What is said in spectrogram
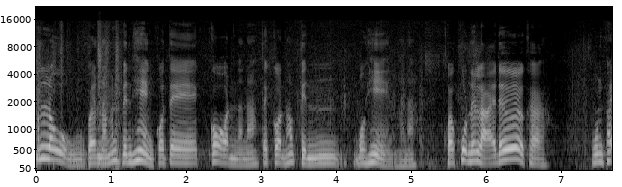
มันโล่งไปนะมันเป็นแห้งก็แต่ก่อนนะนะแต่ก่อนเขาเป็นบ่แห้งอะนะขอบคุณหลายๆเด้อค่ะ มุนไพร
